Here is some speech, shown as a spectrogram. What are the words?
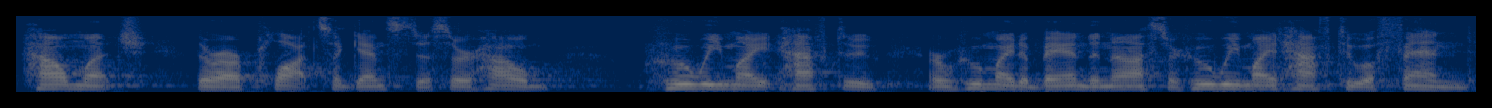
how much there are plots against us, or how who we might have to, or who might abandon us, or who we might have to offend,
